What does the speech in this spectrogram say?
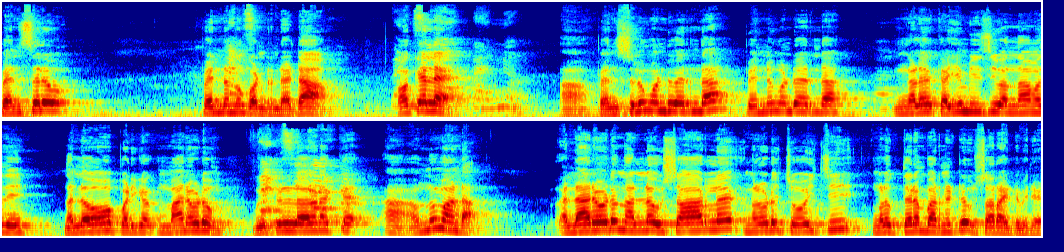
പെൻസിലും പെന്നൊന്നും കൊണ്ടുണ്ട് കേട്ടാ. ഓക്കെ അല്ലേ? ആ പെൻസിലും കൊണ്ടുവരണ്ട പെന്നും കൊണ്ടുവരണ്ട. നിങ്ങൾ കയ്യും വീശി വന്നാൽ മതി. നല്ലോ പഠിക്കുക ഉമ്മാനോടും വീട്ടിലുള്ളവരോടൊക്കെ ആ ഒന്നും വേണ്ട. എല്ലാവരോടും നല്ല ഉഷാറിൽ നിങ്ങളോട് ചോദിച്ച് നിങ്ങൾ ഉത്തരം പറഞ്ഞിട്ട് ഉഷാറായിട്ട് വരിക.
